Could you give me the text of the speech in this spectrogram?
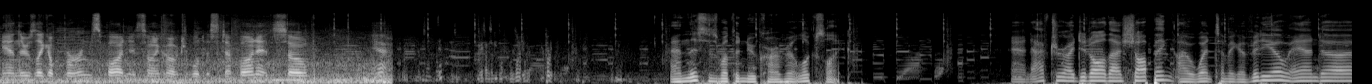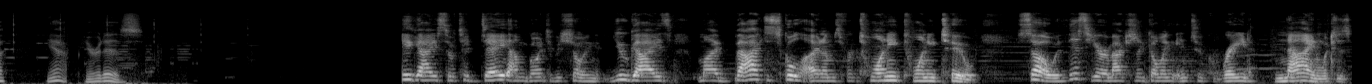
And there's like a burn spot and it's uncomfortable to step on it. So, yeah. And this is what the new carpet looks like. And after I did all that shopping, I went to make a video, and, uh, yeah, here it is. Hey guys, so today I'm going to be showing you guys my back to school items for 2022. So this year I'm actually going into grade 9, which is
